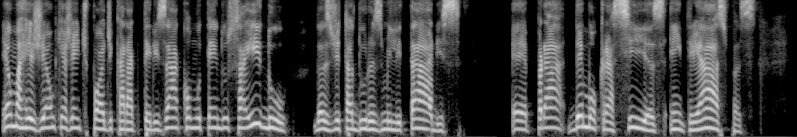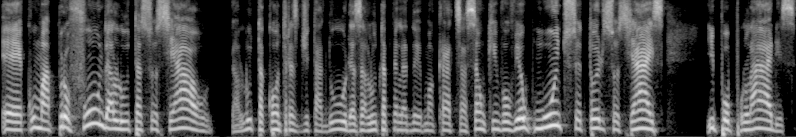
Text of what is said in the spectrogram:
é uma região que a gente pode caracterizar como tendo saído das ditaduras militares é, para democracias, entre aspas, é, com uma profunda luta social, a luta contra as ditaduras, a luta pela democratização, que envolveu muitos setores sociais e populares.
